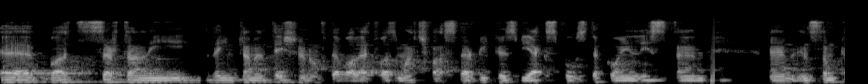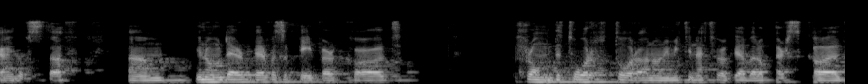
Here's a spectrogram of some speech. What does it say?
uh, but certainly the implementation of the wallet was much faster because we exposed the coin list and and, and some kind of stuff. Um, you know, there there was a paper called from the Tor, Tor anonymity network developers called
